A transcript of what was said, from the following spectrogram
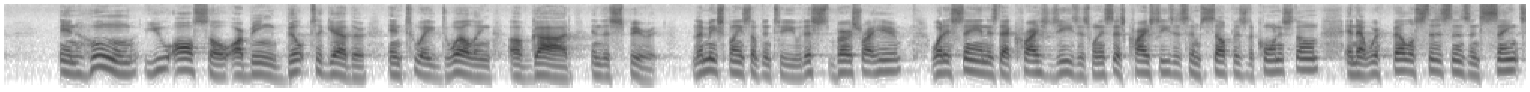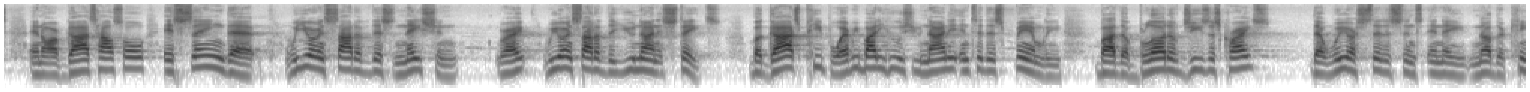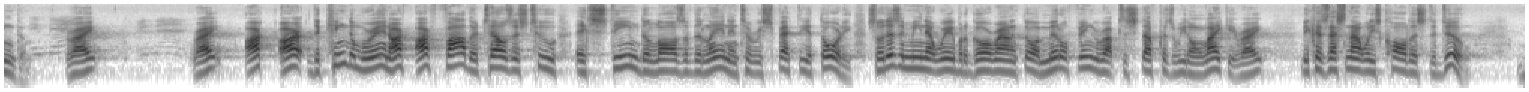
In whom you also are being built together into a dwelling of God in the Spirit. Let me explain something to you. This verse right here, what it's saying is that Christ Jesus, when it says Christ Jesus himself is the cornerstone and that we're fellow citizens and saints and are of God's household, it's saying that we are inside of this nation, right? We are inside of the United States. But God's people, everybody who is united into this family by the blood of Jesus Christ, that we are citizens in another kingdom, Amen. right? Amen. Right? Our, our, the kingdom we're in, our, our Father tells us to esteem the laws of the land and to respect the authority. So it doesn't mean that we're able to go around and throw a middle finger up to stuff because we don't like it, right? Because that's not what He's called us to do.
